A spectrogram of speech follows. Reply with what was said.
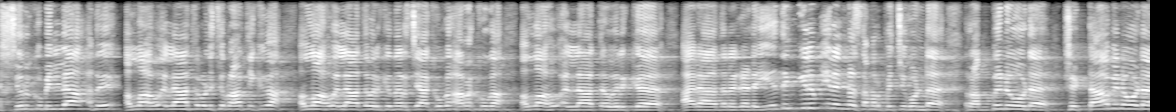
അഷിർക്കുമില്ല അത് അള്ളാഹു അല്ലാത്ത വിളിച്ച് പ്രാർത്ഥിക്കുക അള്ളാഹു അല്ലാത്തവർക്ക് നേർച്ചയാക്കുക അറക്കുക അള്ളാഹു അല്ലാത്തവർക്ക് ആരാധനകളുടെ ഏതെങ്കിലും ഇനങ്ങൾ സമർപ്പിച്ചുകൊണ്ട് റബ്ബിനോട് ഷിട്ടാവിനോട്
